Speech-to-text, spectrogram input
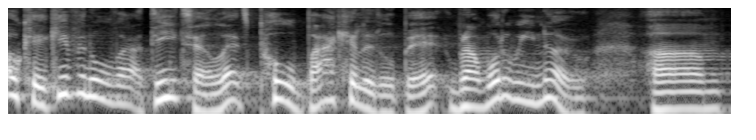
Okay, given all that detail, let's pull back a little bit. Now, what do we know? Um,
